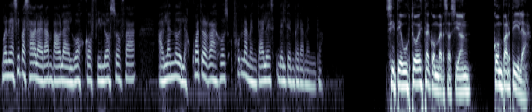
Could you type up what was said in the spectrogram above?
Bueno, y así pasaba la gran Paola del Bosco, filósofa, hablando de los cuatro rasgos fundamentales del temperamento. Si te gustó esta conversación, compartila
